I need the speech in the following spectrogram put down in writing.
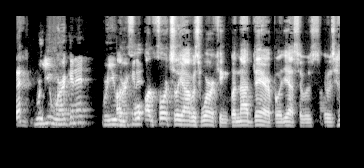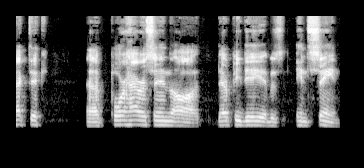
Were you working it? Were you working Unfor- it? unfortunately, I was working, but not there. But yes, it was it was hectic. Uh, poor Harrison, uh, their PD, it was insane.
